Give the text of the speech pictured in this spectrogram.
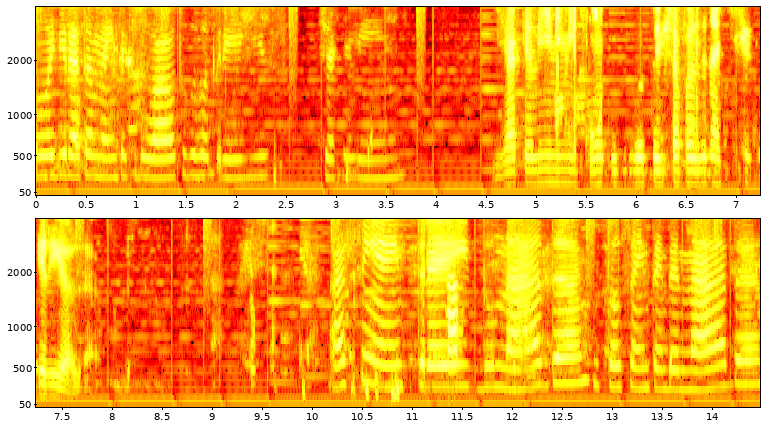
Oi, diretamente aqui do Alto do Rodrigues, Jaqueline. Jaqueline, me conta o que você está fazendo aqui, querida. Assim, eu entrei do nada, tô sem entender nada.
